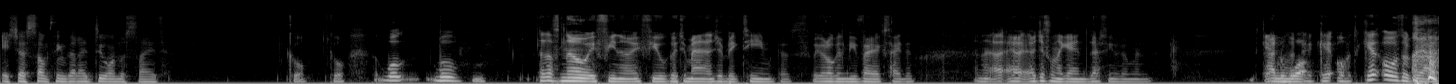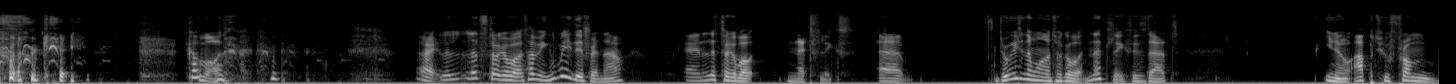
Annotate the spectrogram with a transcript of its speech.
it's just something that I do on the side. Cool, cool. Well, well, let us know if you know if you go to manage a big team because we're all going to be very excited. And I, I, I just want to get in the dressing room and get And what? get, auto- get autographs. okay. Come on. all right, let's talk about something really different now, and let's talk about Netflix. Uh, the reason I want to talk about Netflix is that you know up to from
